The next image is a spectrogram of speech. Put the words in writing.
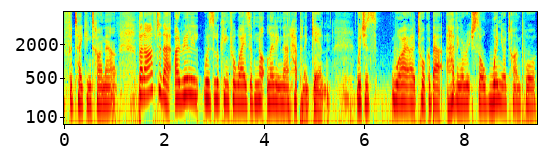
for taking time out. But after that, I really was looking for ways of not letting that happen again, mm. which is why I talk about having a rich soul when you're time poor.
